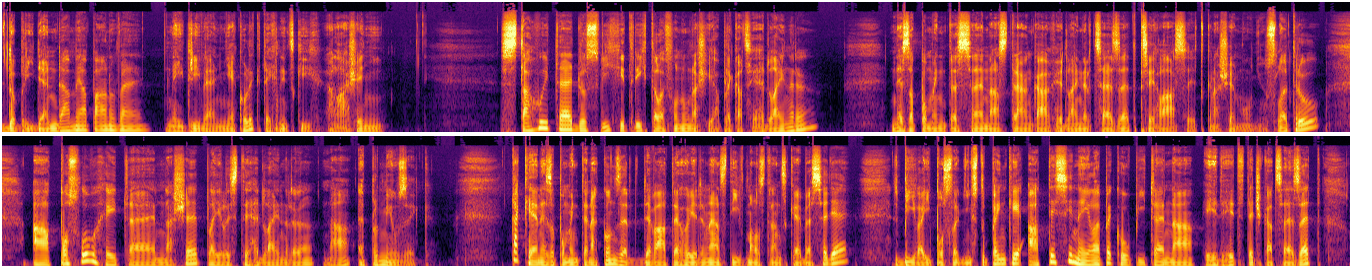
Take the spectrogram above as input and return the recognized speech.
Dobrý den, dámy a pánové. Nejdříve několik technických hlášení. Stahujte do svých chytrých telefonů naší aplikaci Headliner. Nezapomeňte se na stránkách headliner.cz přihlásit k našemu newsletteru a poslouchejte naše playlisty Headliner na Apple Music. Také nezapomeňte na koncert 9.11. v Malostranské besedě. Zbývají poslední vstupenky a ty si nejlépe koupíte na hithit.cz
